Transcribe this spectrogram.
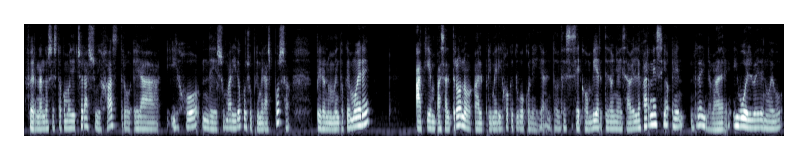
Fernando VI, como he dicho, era su hijastro, era hijo de su marido con su primera esposa, pero en el momento que muere, ¿a quién pasa el trono? Al primer hijo que tuvo con ella. Entonces se convierte doña Isabel de Farnesio en reina madre y vuelve de nuevo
